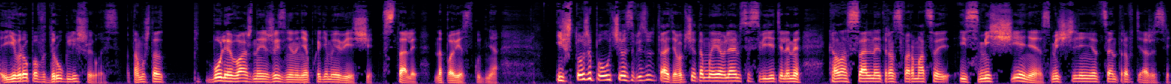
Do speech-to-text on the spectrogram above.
Европа вдруг лишилась, потому что более важные жизненно необходимые вещи встали на повестку дня. И что же получилось в результате? Вообще-то мы являемся свидетелями колоссальной трансформации и смещения, смещения центров тяжести.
